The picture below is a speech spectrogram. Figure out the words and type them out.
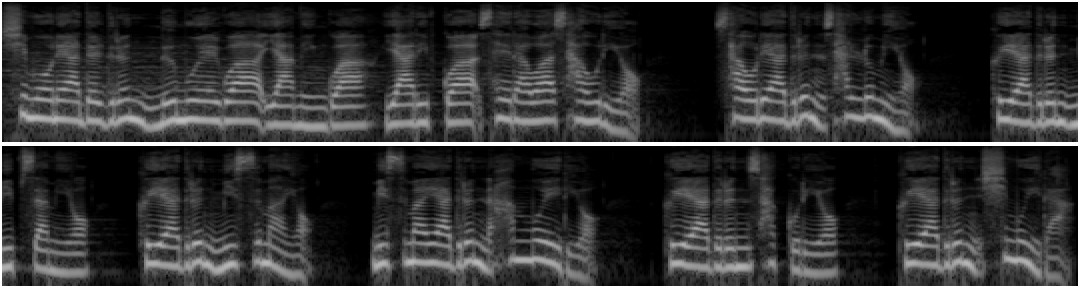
시므온의 아들들은 느무엘과 야민과 야립과 세라와 사울이요. 사울의 아들은 살룸이요. 그의 아들은 밉삼이요. 그의 아들은 미스마요. 미스마의 아들은 함무엘이요. 그의 아들은 사꿀이요. 그의 아들은 시무이라.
